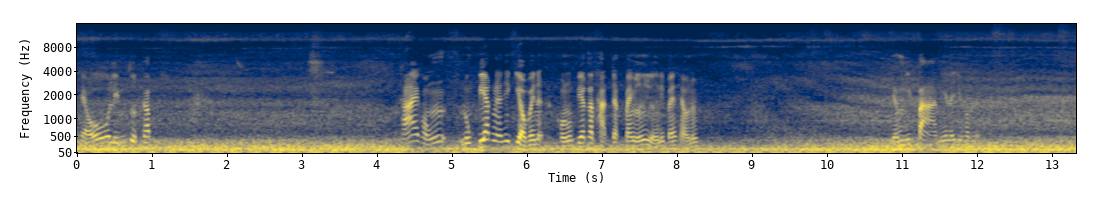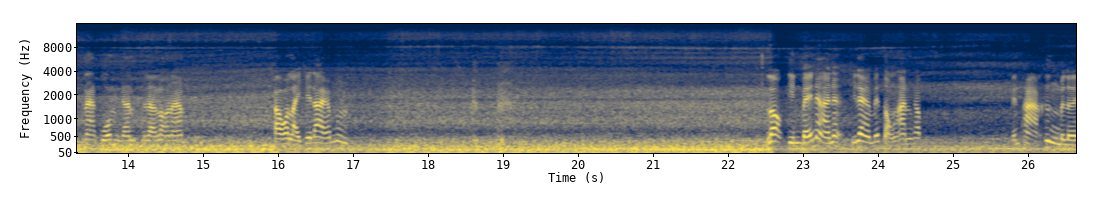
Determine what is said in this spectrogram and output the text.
แถวริมสุดครับ ท้ายของลุงเปียกเนี่ยที่เกี่ยวไปเนี่ยของลุงเปียกก็ถัดจากแปลงเหลืองๆนี่ไปแถวนึง ยังมีป่ามีอะไรอยู่ครับเนี่ยน่ากลัวเหมือนกันเวลาเลาะน้ำเข้าอะไรใช้ได้ครับนุ่นลอกดินไปเนี่ยอันเนี่ยที่แรกมันเป็นสองอันครับ เป็นผ่าครึ่งไปเลย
